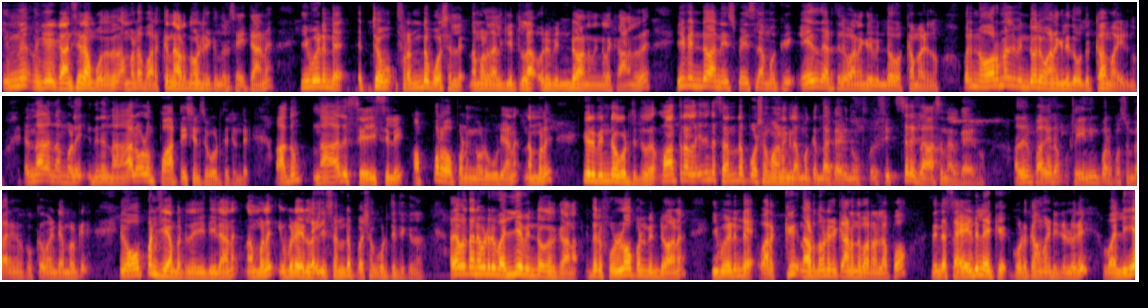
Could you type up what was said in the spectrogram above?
ഇന്ന് നിങ്ങൾക്ക് കാണിച്ചു തരാൻ പോകുന്നത് നമ്മുടെ വർക്ക് നടന്നുകൊണ്ടിരിക്കുന്ന ഒരു സൈറ്റാണ് ഈ വീടിന്റെ ഏറ്റവും ഫ്രണ്ട് പോർഷനിൽ നമ്മൾ നൽകിയിട്ടുള്ള ഒരു വിൻഡോ ആണ് നിങ്ങൾ കാണുന്നത്. ഈ വിൻഡോ ആണ് ഈ സ്പേസിൽ നമുക്ക് ഏത് തരത്തിൽ വേണമെങ്കിൽ വിൻഡോ വെക്കാമായിരുന്നു. ഒരു നോർമൽ വിൻഡോയിൽ വേണമെങ്കിൽ ഇത് ഒതുക്കാമായിരുന്നു. എന്നാൽ നമ്മൾ ഇതിന് നാലോളം പാർട്ടീഷൻസ് കൊടുത്തിട്ടുണ്ട്. അതും നാല് സൈസിൽ അപ്പർ ഓപ്പണിങ്ങോട് കൂടിയാണ് നമ്മൾ ഈ ഒരു വിൻഡോ കൊടുത്തിട്ടുള്ളത്. മാത്രമല്ല ഇതിന്റെ സെന്റർ പോർഷൻ വേണമെങ്കിൽ നമുക്ക് എന്താക്കായിരുന്നു? ഒരു ഫിക്സഡ് ഗ്ലാസ് നൽകായിരുന്നു. അതിന് പകരം ക്ലീനിങ് പർപ്പസും കാര്യങ്ങൾക്കൊക്കെ വേണ്ടി നമ്മൾക്ക് ഇത് ഓപ്പൺ ചെയ്യാൻ പറ്റുന്ന രീതിയിലാണ് നമ്മൾ ഇവിടെയുള്ള ഈ സെന്റർ പ്രശ്നം കൊടുത്തിരിക്കുന്നത്. അതേപോലെ തന്നെ ഇവിടെ ഒരു വലിയ വിൻഡോ നിങ്ങൾക്ക് കാണാം. ഇതൊരു ഫുൾ ഓപ്പൺ വിൻഡോ ആണ്. ഈ വീടിന്റെ വർക്ക് നടന്നുകൊണ്ടിരിക്കുകയാണെന്ന് പറഞ്ഞല്ലോ. അപ്പോൾ ഇതിന്റെ സൈഡിലേക്ക് കൊടുക്കാൻ വേണ്ടിയിട്ടുള്ളൊരു വലിയ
